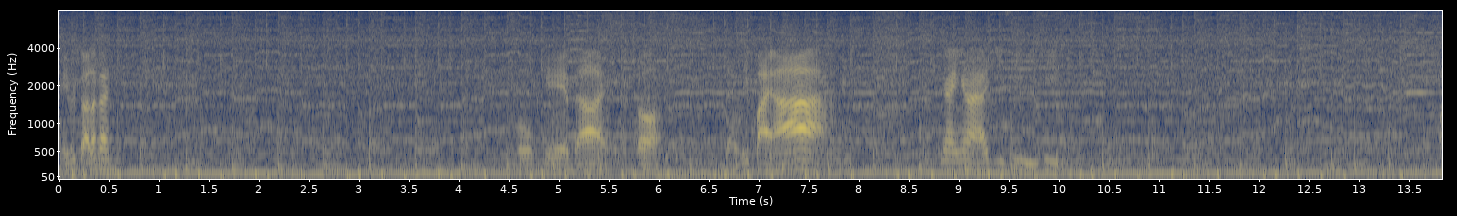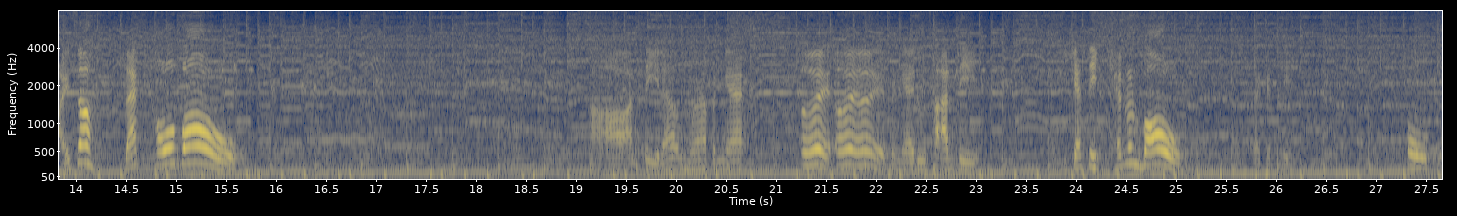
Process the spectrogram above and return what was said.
นี้ไปก่อนแล้วกัน โอเคได้แล้วก็ แต่ที่ไปอ่าง่ายง่ายอีซี่อีซี่ไปซะแบล็คโฮโบอ่าอันตีแล้วมาเป็นไง เอ้ยเอ้ยเอ้ยเป็นไงดูท่าอันตีแกติกแคนนอนบอลกิแกติกโอเค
